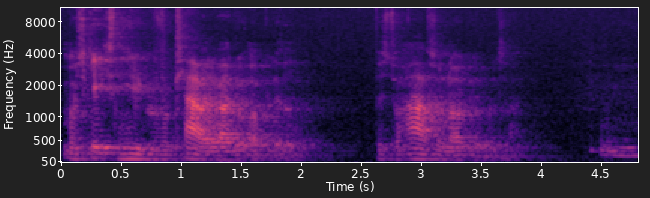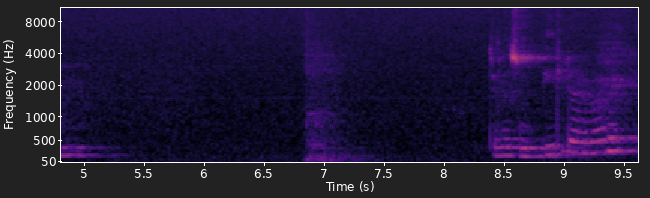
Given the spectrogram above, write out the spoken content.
måske ikke sådan helt kunne forklare, hvad det var, du oplevede? Hvis du har haft sådan en oplevelse. mm. Det var sådan en bil, der var det ikke?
